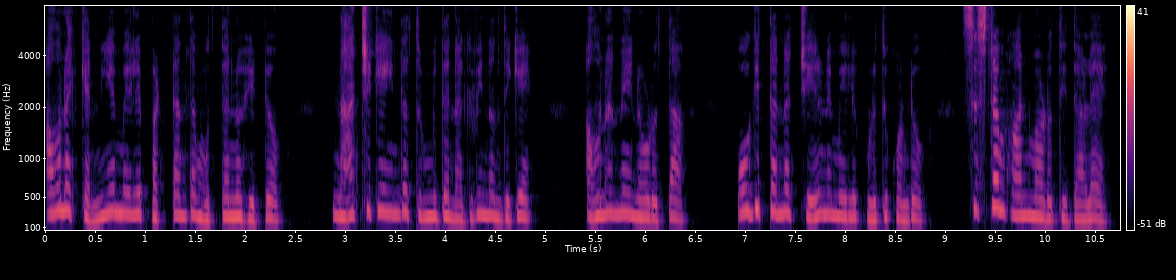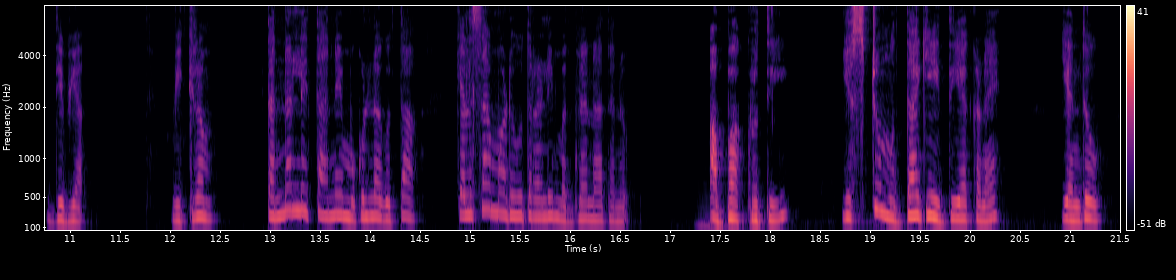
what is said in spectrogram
ಅವನ ಕೆನ್ನೆಯ ಮೇಲೆ ಪಟ್ಟಂತ ಮುತ್ತನ್ನು ಇಟ್ಟು ನಾಚಿಕೆಯಿಂದ ತುಂಬಿದ ನಗುವಿನೊಂದಿಗೆ ಅವನನ್ನೇ ನೋಡುತ್ತಾ ಹೋಗಿ ತನ್ನ ಚೇರಣೆ ಮೇಲೆ ಕುಳಿತುಕೊಂಡು ಸಿಸ್ಟಮ್ ಆನ್ ಮಾಡುತ್ತಿದ್ದಾಳೆ ದಿವ್ಯಾ. ವಿಕ್ರಮ್ ತನ್ನಲ್ಲಿ ತಾನೇ ಮುಗುಳ್ನಗುತ್ತಾ ಕೆಲಸ ಮಾಡುವುದರಲ್ಲಿ ಮಗ್ನನಾದನು. ಅಬ್ಬಾ ಕೃತಿ, ಎಷ್ಟು ಮುದ್ದಾಗಿ ಇದ್ದೀಯ ಕಣೆ ಎಂದು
